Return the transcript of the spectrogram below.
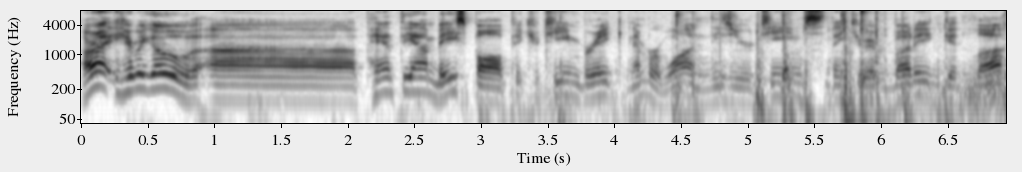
All right, here we go. Uh, Pantheon Baseball. Pick your team break number one. These are your teams. Thank you, everybody. Good luck.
